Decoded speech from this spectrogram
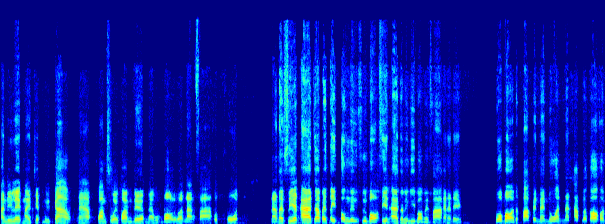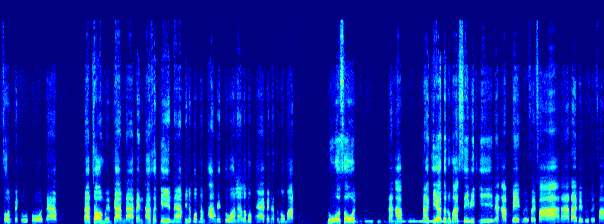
คันนี้เลขไมล์เจ็ดหมื่นเก้านะครับ ความสวยความเดิมนะผมบอกเลยว่านางฟ้าโคตรนะแต่ CSR จะไปติดตรงนึงคือเบาะ CSR จะไม่มีเบาะไฟฟ้าแค่นั้นเอง ตัวเบาะจะปรับเป็นแมนนวลนะครับ แล้วก็คอนโซลเป็นทูโทนนะครับ หน้าจอเหมือนกันนะ เป็นทัชสกรีนนะมีระบบนำทางในตัวนะ ระบบแอร์เป็นอัตโนมัติ ดูโอโซนนะครับนะเกียร์อัตโนมัติ CVT นะครับเบรกมือไฟฟ้านะได้เบรกมือไฟฟ้า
